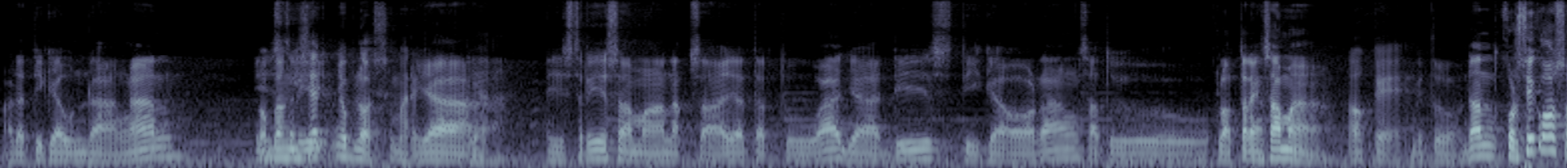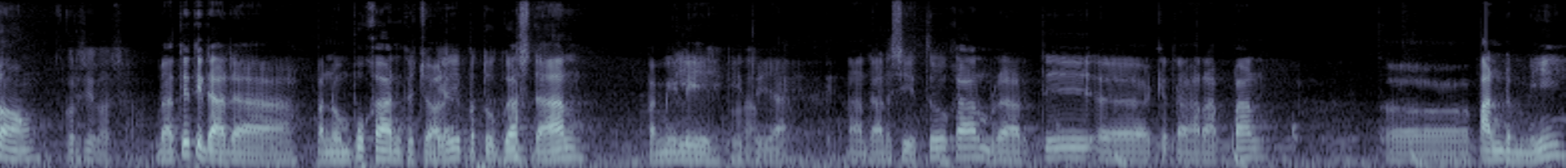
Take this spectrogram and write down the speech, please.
ada tiga undangan Oh, Bang istri- Iset nyoblos kemarin. Ya, Ya. Istri sama anak saya tertua jadi tiga orang satu kloter yang sama Oke. gitu. Dan kursi kosong. Kursi kosong. Berarti tidak ada penumpukan kecuali petugas dan pemilih gitu ya. Nah, dari situ kan berarti eh, kita harapkan eh, pandemi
